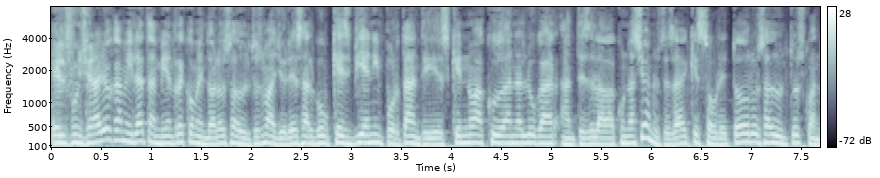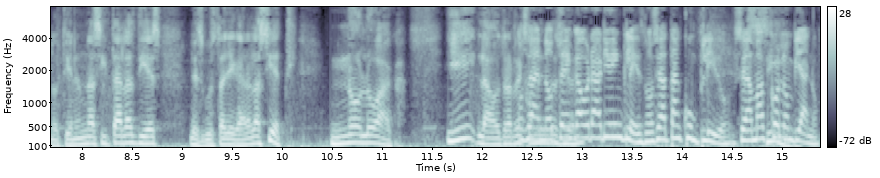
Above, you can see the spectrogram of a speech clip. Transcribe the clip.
el funcionario Camila también recomendó a los adultos mayores algo que es bien importante y es que no acudan al lugar antes de la vacunación. Usted sabe que sobre todo los adultos cuando tienen una cita a las 10 les gusta llegar a las 7. No lo haga. Y la otra recomendación... O sea, no tenga horario inglés, no sea tan cumplido, sea más colombiano,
